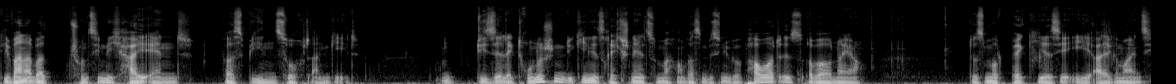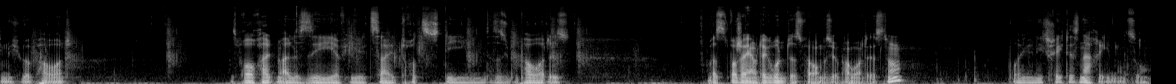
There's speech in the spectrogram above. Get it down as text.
Die waren aber schon ziemlich high-end, was Bienenzucht angeht. Und diese elektronischen, die gehen jetzt recht schnell zu machen, was ein bisschen überpowered ist, aber naja. Das Modpack hier ist ja eh allgemein ziemlich überpowered. Es braucht halt nur alles sehr viel Zeit, trotzdem, dass es überpowered ist. Was wahrscheinlich auch der Grund ist, warum es überpowered ist, ne? Wollen ja nichts Schlechtes nachreden und so.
